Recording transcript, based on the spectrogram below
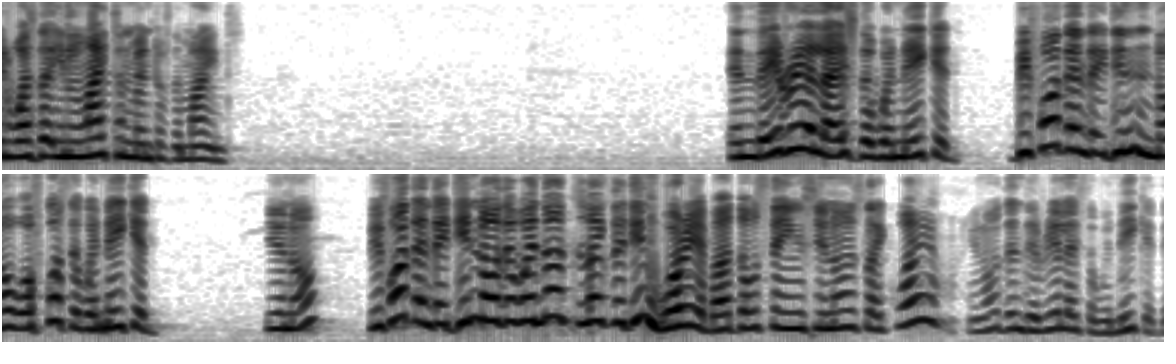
it was the enlightenment of the mind. And they realized they were naked. Before then, they didn't know. Of course, they were naked you know? Before then, they didn't know they were not, like, they didn't worry about those things, you know? It's like, why? You know, then they realized they were naked.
